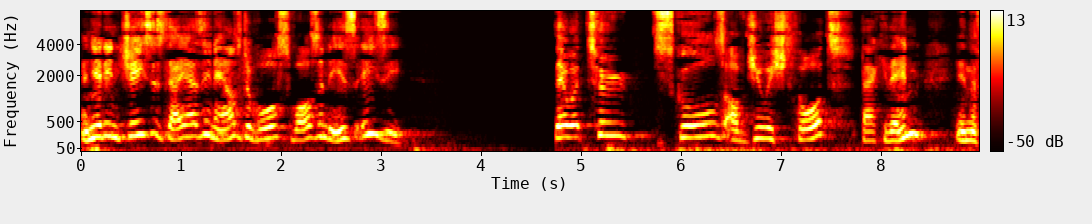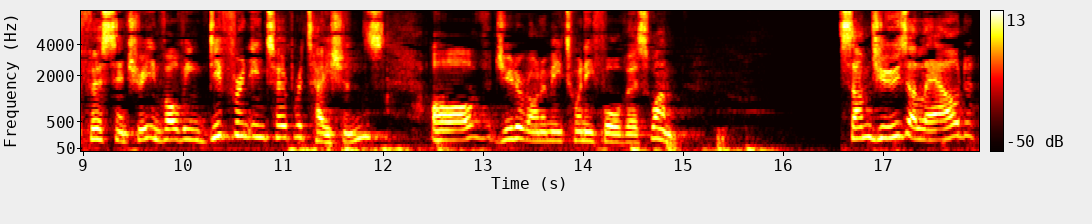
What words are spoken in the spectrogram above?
And yet, in Jesus' day, as in ours, divorce was and is easy. There were two schools of Jewish thought back then in the first century involving different interpretations of Deuteronomy 24, verse 1. Some Jews allowed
